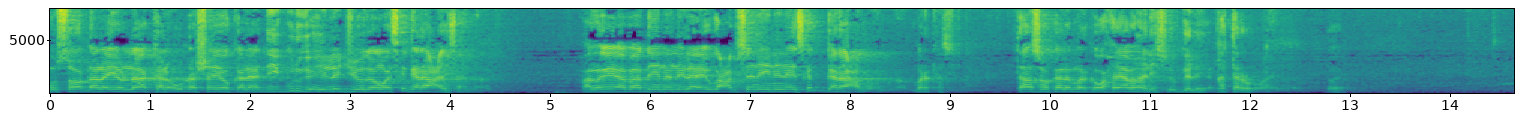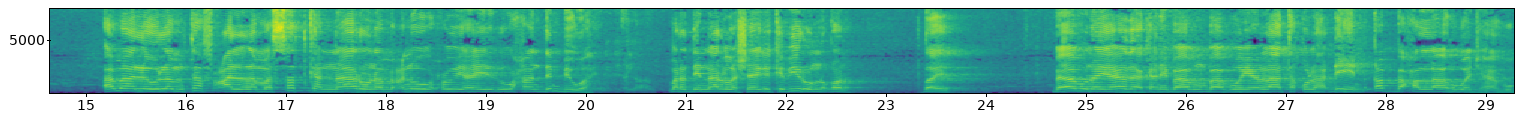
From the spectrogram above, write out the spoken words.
uu soo dhalay oo naag kale u dhashay oo kale haddii guriga ay la joogaan waa iska garaacaysaa. Waxaa laga yaabaa haddaynan ilaahay uga cabsanaynin inay iska garaacdo markasta taasoo kale marka waxyaabahanay soo gelaya khatar amaa low lam tafcal lamasadka naaruna macnuhu wuxuu yahay waxaan dembi wahay. Mar haddii naar la sheegay kabiiru noqona. Ayb baabun ay hada kani baabun baab weeyaan laa taqul ha dhihin qabaxa allaahu wajhahu.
